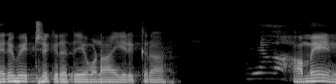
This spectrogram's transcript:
நிறைவேற்றுகிற தேவனாய் இருக்கிறார் அமேன்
